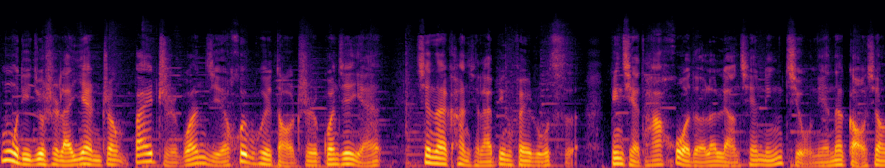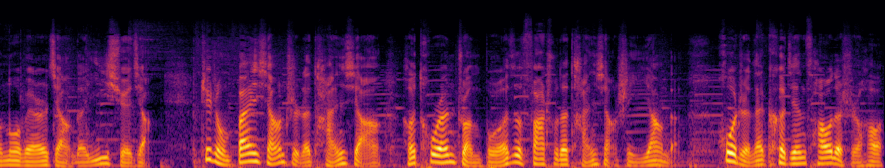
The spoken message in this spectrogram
目的就是来验证掰指关节会不会导致关节炎。现在看起来并非如此，并且他获得了两千零九年的搞笑诺贝尔奖的医学奖。这种掰响指的弹响和突然转脖子发出的弹响是一样的，或者在课间操的时候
